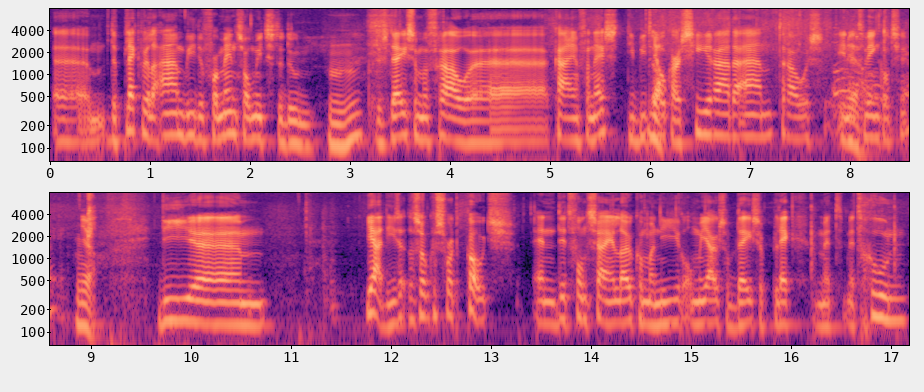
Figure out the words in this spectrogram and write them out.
ehm, de plek willen aanbieden voor mensen om iets te doen. Mhm. Dus deze mevrouw eh, Karin van Nes, die biedt Ja. ook haar sieraden aan trouwens in het Ja. winkeltje. Ja. Die, ehm, ja, die, dat is ook een soort coach. En dit vond zij een leuke manier om juist op deze plek met, met groen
